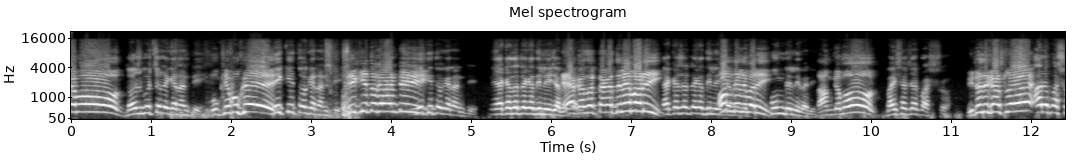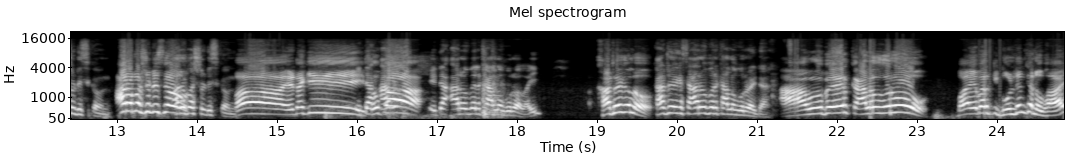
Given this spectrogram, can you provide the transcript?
কেমন? দশ বছরের গ্যারান্টি মুখে মুখে? লিখিত গ্যারান্টি লিখিত গ্যারান্টি লিখিত গ্যারান্টি এক হাজার টাকা দিলেই যাবে এক হাজার টাকা দিলে বাড়ি। এক হাজার টাকা দিলেই Home delivery? হোম ডেলিভারি দাম কেমন? বাইশ হাজার পাঁচশো। ভিডিও দেখে আসলে? আরও পাঁচশো ডিসকাউন্ট আরও পাঁচশো আরও ডিসকাউন্ট পাঁচশো ডিসকাউন্ট ভাই এটা কি? সোফা? এটা আরবের কালো গুঁড়ো ভাই। খাট হয়ে গেল? কাট হয়ে গেছে আরবের কালো গুঁড়ো এটা। আরবের কালো গরু ভাই এবার কি গোল্ডেন কেন ভাই?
